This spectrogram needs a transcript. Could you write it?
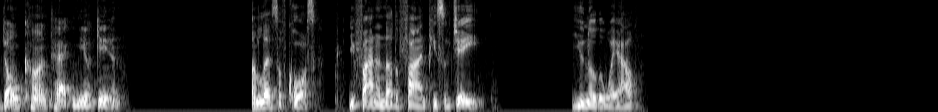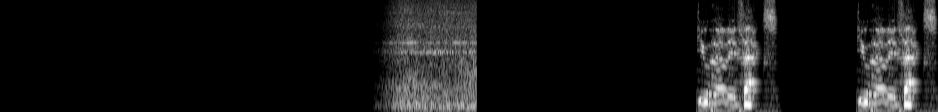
Don't contact me again. Unless, of course, you find another fine piece of jade. You know the way out. You have a fax? You have a fax?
